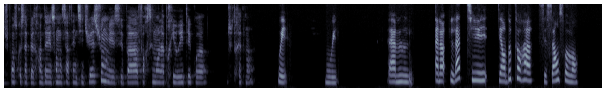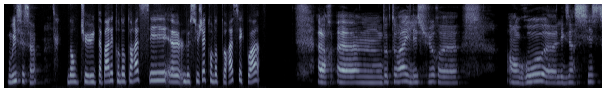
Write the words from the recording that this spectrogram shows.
je pense que ça peut être intéressant dans certaines situations, mais c'est pas forcément la priorité quoi, du traitement. Oui, oui. Euh, alors là, tu es, en doctorat, c'est ça en ce moment? Oui, c'est ça. Donc, tu as parlé de ton doctorat. C'est euh, le sujet de ton doctorat, c'est quoi? Alors, euh, mon doctorat, il est sur, euh, en gros, l'exercice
